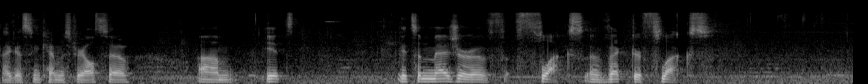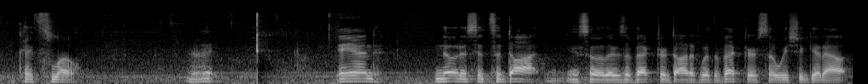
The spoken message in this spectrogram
I guess in chemistry also. Um, it's, it's a measure of flux, of vector flux. Okay, flow. All right? And notice it's a dot, so there's a vector dotted with a vector, so we should get out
